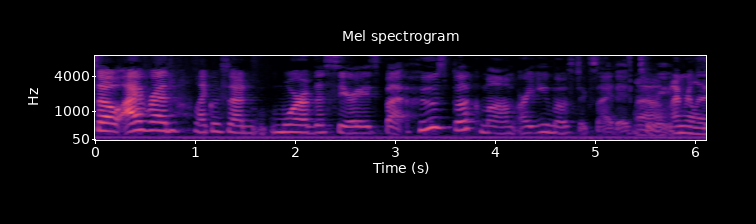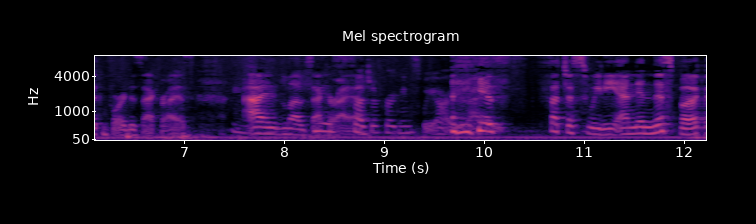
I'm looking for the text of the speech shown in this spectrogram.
so I've read, like we said, more of this series, but whose book, Mom, are you most excited to Oh, read? I'm really looking forward to Zachariah's. I love Zachariah's. such a freaking sweetheart. he is such a sweetie. And in this book,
